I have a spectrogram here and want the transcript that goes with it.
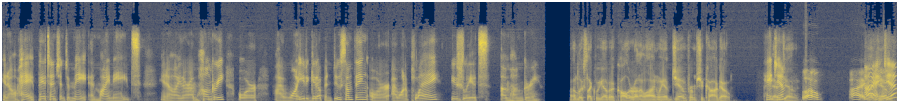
you know hey pay attention to me and my needs. You know either i'm hungry or i want you to get up and do something or i want to play. Usually it's i'm hungry. Well, it looks like we have a caller on the line. We have jim from chicago. Hey jim. jim. Hello hi hi jim. jim.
